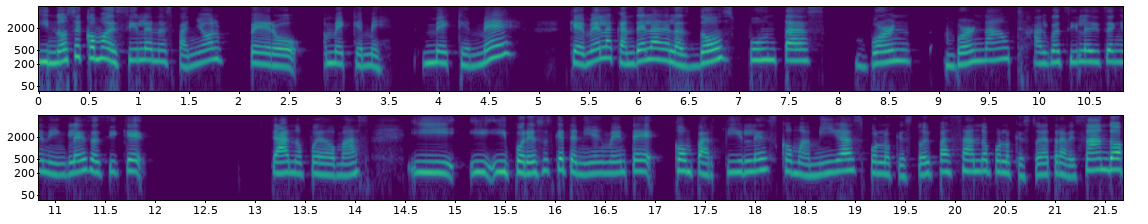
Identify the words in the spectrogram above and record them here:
y no sé cómo decirle en español, pero me quemé, me quemé, quemé la candela de las dos puntas, burn, burnout, algo así le dicen en inglés, así que ya no puedo más. Y, y, y, por eso es que tenía en mente compartirles como amigas por lo que estoy pasando, por lo que estoy atravesando,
